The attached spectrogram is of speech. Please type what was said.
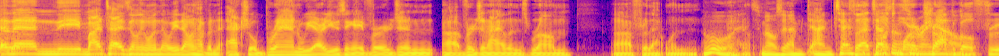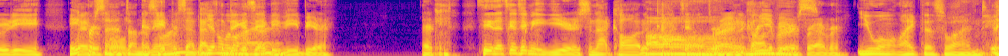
And then the Mai Tai is the only one that we don't have an actual brand. We are using a Virgin uh, Virgin Islands rum uh, for that one. Ooh, it smells. I'm I'm te- So that's much more right tropical, now. fruity, 8% flavorful, on this and eight one. percent. That's the biggest higher. ABV beer. Or, see, that's gonna take me years to not call it a cocktail. I'm right. gonna call it a beer Reavers, forever. You won't like this one.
